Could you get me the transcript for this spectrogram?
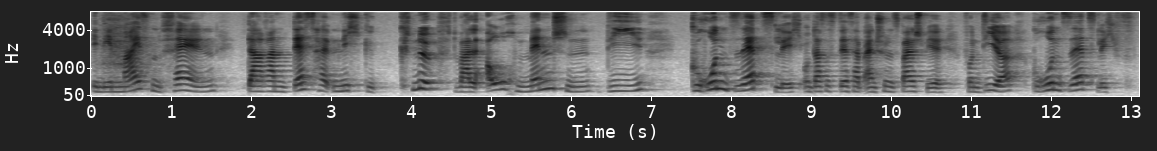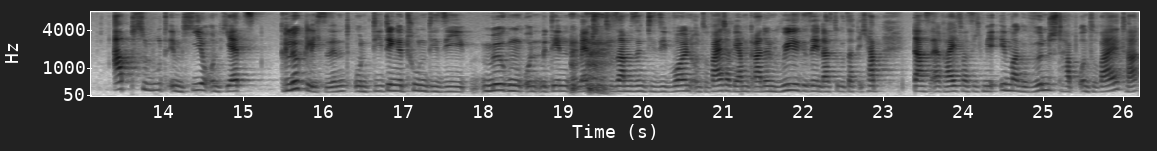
in den meisten Fällen daran deshalb nicht geknüpft, weil auch Menschen, die grundsätzlich, und das ist deshalb ein schönes Beispiel von dir, grundsätzlich absolut im Hier und Jetzt glücklich sind und die Dinge tun, die sie mögen und mit den Menschen zusammen sind, die sie wollen und so weiter. Wir haben gerade ein Reel gesehen, da hast du gesagt, ich habe das erreicht, was ich mir immer gewünscht habe und so weiter.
